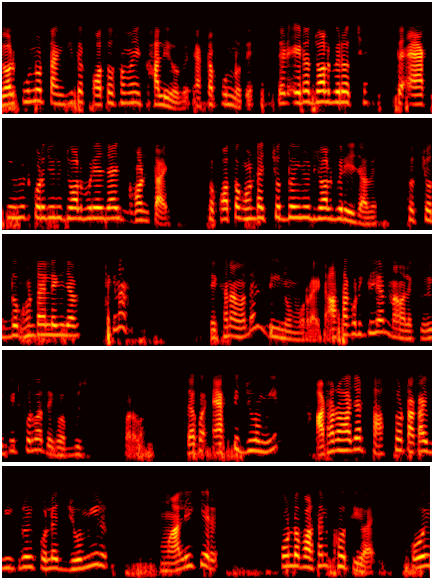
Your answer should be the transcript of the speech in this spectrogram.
জল পূর্ণ ট্যাঙ্কিতে কত সময় খালি হবে একটা পূর্ণতে? তো এটা জল বেরোচ্ছে। তো এক ইউনিট করে যদি জল বেরিয়ে যায় ঘন্টায়, তো কত ঘন্টায় চোদ্দ ইউনিট জল বেরিয়ে যাবে? তো চোদ্দ ঘন্টায় লেগে যাবে, ঠিক না? এখানে আমাদের ডি নম্বর রাইট আশা করি ক্লিয়ার না হলে একটু রিপিট করবা, দেখবা বুঝতে পারবা। দেখো, একটি জমির আঠারো হাজার সাতশো টাকায় বিক্রয় করলে জমির মালিকের পনেরো পার্সেন্ট ক্ষতি হয়। ওই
